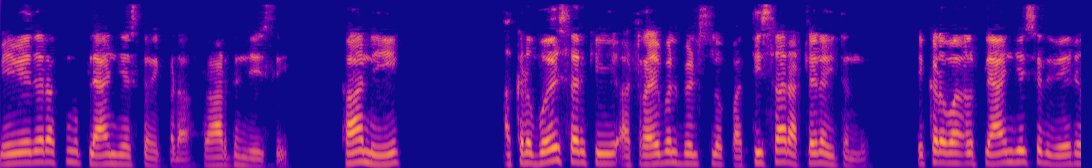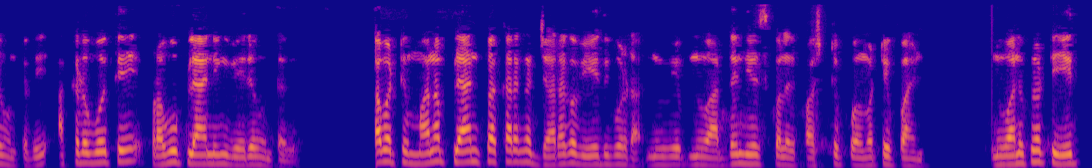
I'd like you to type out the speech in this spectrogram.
మేము ఏదో రకంగా ప్లాన్ చేస్తాం ఇక్కడ ప్రార్థన చేసి. కానీ అక్కడ పోయేసరికి ఆ ట్రైబల్ బెల్ట్స్లో ప్రతిసారి అట్లనే అవుతుంది ఇక్కడ వాళ్ళు ప్లాన్ చేసేది వేరే ఉంటది. అక్కడ పోతే ప్రభు ప్లానింగ్ వేరే ఉంటది. కాబట్టి మన ప్లాన్ ప్రకారంగా జరగవు ఏది కూడా. నువ్వు నువ్వు అర్థం చేసుకోలేదు ఫస్ట్ మొదటి పాయింట్ నువ్వు అనుకున్నట్టు ఏది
